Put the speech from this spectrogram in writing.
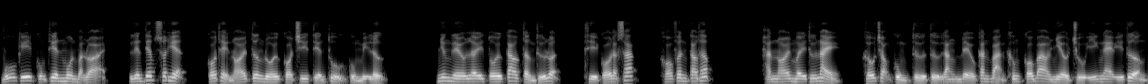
vũ kỹ cũng thiên môn và loại, liên tiếp xuất hiện, có thể nói tương đối có chi tiến thủ cùng mị lực. Nhưng nếu lấy tối cao tầng thứ luận, thì có đặc sắc, khó phân cao thấp. Hắn nói mấy thứ này, khấu trọng cùng từ từ lăng đều căn bản không có bao nhiêu chú ý nghe ý tưởng.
